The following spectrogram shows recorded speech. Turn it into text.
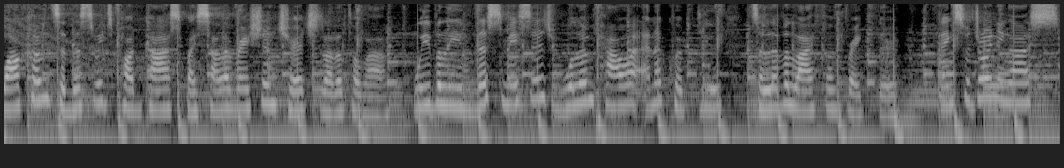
Welcome to this week's podcast by Celebration Church Rarotonga. We believe this message will empower and equip you to live a life of breakthrough. Thanks for joining us.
